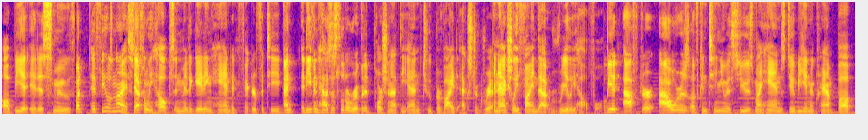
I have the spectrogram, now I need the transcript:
albeit it is smooth, but it feels nice. Definitely helps in mitigating hand and finger fatigue. And it even has this little riveted portion at the end to provide extra grip and actually find that really helpful. Albeit after hours of continuous use, my hands do begin to cramp up.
